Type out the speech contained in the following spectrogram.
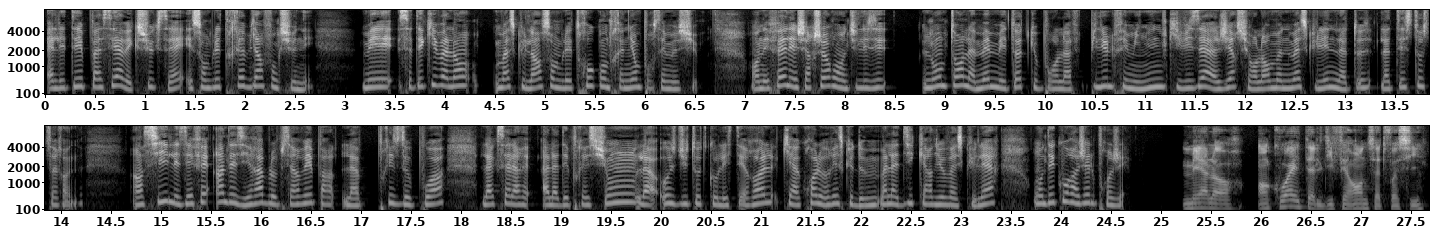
Elle était passée avec succès et semblait très bien fonctionner. Mais cet équivalent masculin semblait trop contraignant pour ces messieurs. En effet, les chercheurs ont utilisé longtemps la même méthode que pour la pilule féminine qui visait à agir sur l'hormone masculine, la, la testostérone. Ainsi, les effets indésirables observés par la prise de poids, l'accès à, la dépression, la hausse du taux de cholestérol qui accroît le risque de maladies cardiovasculaires ont découragé le projet. Mais alors, en quoi est-elle différente cette fois-ci?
